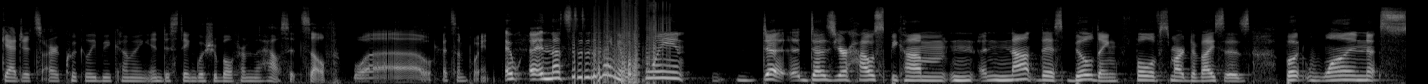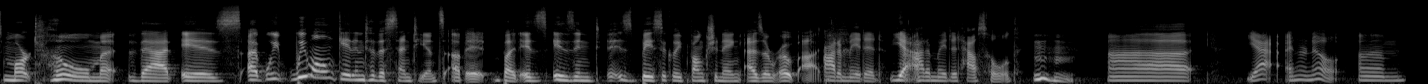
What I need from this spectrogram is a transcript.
gadgets are quickly becoming indistinguishable from the house itself. Whoa! At some point, It- and that's the thing. At what point do, does your house become n- not this building full of smart devices, but one smart home that is? Uh, we we won't get into the sentience of it, but is is in, is basically functioning as a robot. automated. Yeah. automated household. Mm-hmm. Uh, yeah. I don't know. Um,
